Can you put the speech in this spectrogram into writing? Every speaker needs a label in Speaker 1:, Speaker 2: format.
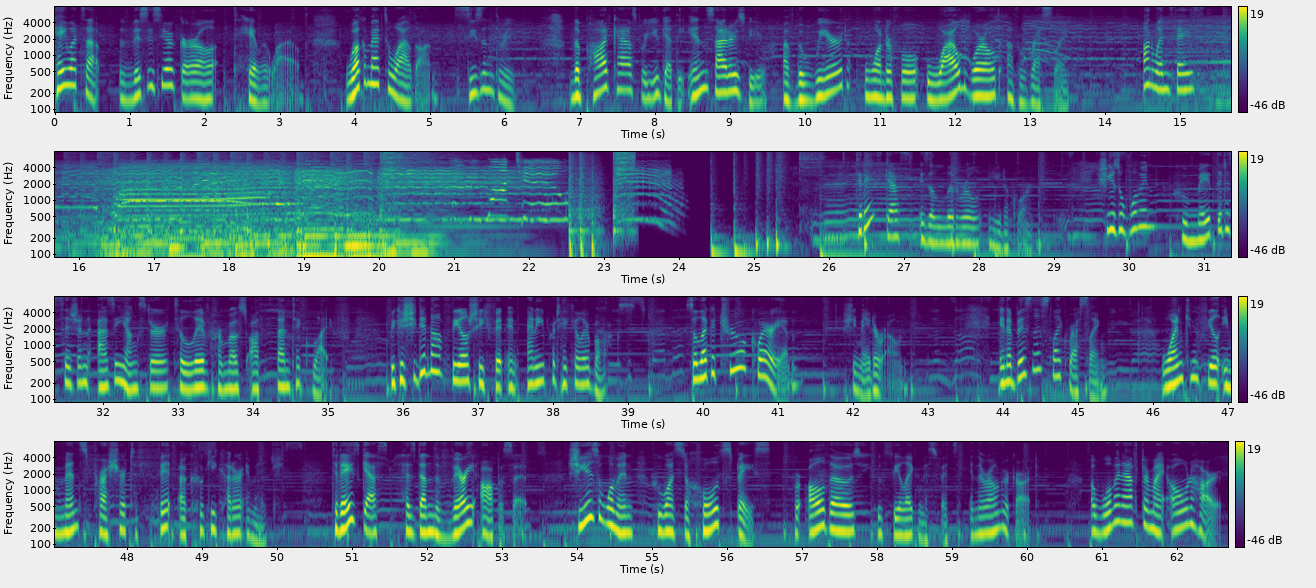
Speaker 1: Hey, what's up? This is your girl, Taylor Wilde. Welcome back to Wilde On, Season 3, the podcast where you get the insider's view of the weird, wonderful, wild world of wrestling. On Wednesdays, Today's guest is a literal unicorn. She is a woman who made the decision as a youngster to live her most authentic life because she did not feel she fit in any particular box. So, like a true Aquarian, she made her own. In a business like wrestling, one can feel immense pressure to fit a cookie cutter image. Today's guest has done the very opposite. She is a woman who wants to hold space for all those who feel like misfits in their own regard. A woman after my own heart.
